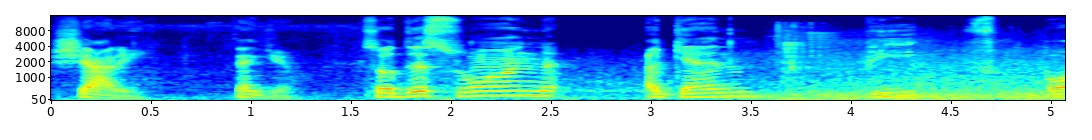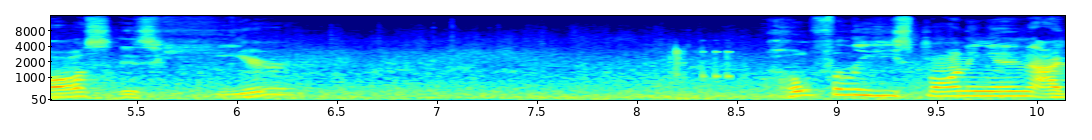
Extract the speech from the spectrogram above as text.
shotty. Thank you. So this one, again, Beef Boss is here. Hopefully he's spawning in. I,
